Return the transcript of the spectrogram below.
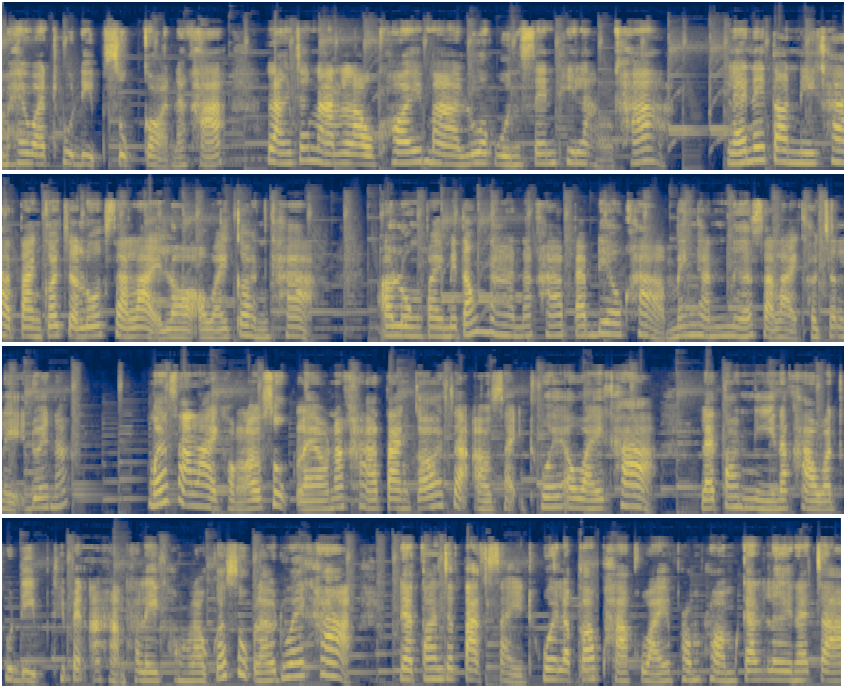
ำให้วัตถุดิบสุกก่อนนะคะ หลังจากนั้นเราค่อยมาลวกวุ้นเส้นที่หลังค่ะ และในตอนนี้ค่ะ ตันก็จะลวกสาหร่ายรอเอาไว้ก่อนค่ะ เอาลงไปไม่ต้องนานนะคะ แป๊บเดียวค่ะ ไม่งั้นเนื้อสาหร่ายเขาจะเละด้วยนะ เมื่อสาหร่ายของเราสุกแล้วนะคะตันก็จะเอาใส่ถ้วยเอาไว้ค่ะ และตอนนี้นะคะ วัตถุดิบที่เป็นอาหารทะเลของเราก็สุกแล้วด้วยค่ะ เดี๋ยวตันจะตักใส่ถ้วยแล้วก็พักไว้พร้อม ๆ กันเลยนะจ๊ะ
